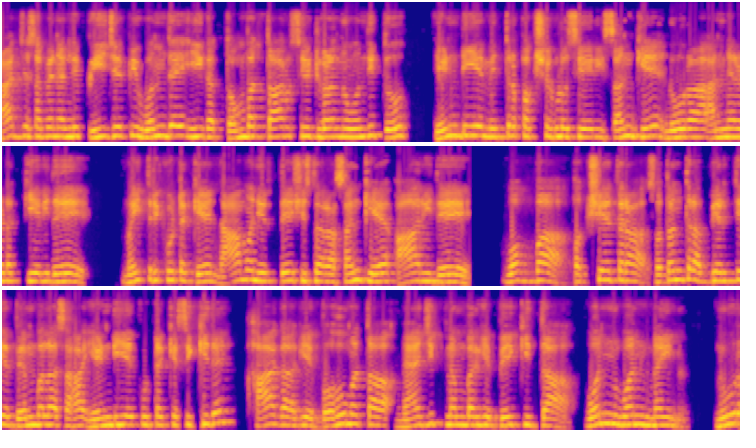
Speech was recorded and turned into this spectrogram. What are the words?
ರಾಜ್ಯಸಭೆಯಲ್ಲಿ ಬಿಜೆಪಿ ಒಂದೇ ಈಗ ತೊಂಬತ್ತಾರು ಸೀಟ್ಗಳನ್ನು ಹೊಂದಿದ್ದು, ಎನ್ ಡಿ ಎ ಮಿತ್ರ ಪಕ್ಷಗಳು ಸೇರಿ ಸಂಖ್ಯೆ ನೂರ ಹನ್ನೆರಡಕ್ಕೇರಿದೆ. ಮೈತ್ರಿಕೂಟಕ್ಕೆ ನಾಮನಿರ್ದೇಶಿತರ ಸಂಖ್ಯೆ ಆರಿದೆ. ಒಬ್ಬ ಪಕ್ಷೇತರ ಸ್ವತಂತ್ರ ಅಭ್ಯರ್ಥಿಯ ಬೆಂಬಲ ಸಹ ಎನ್ ಡಿ ಎ ಕೂಟಕ್ಕೆ ಸಿಕ್ಕಿದೆ. ಹಾಗಾಗಿ ಬಹುಮತ ಮ್ಯಾಜಿಕ್ ನಂಬರ್ಗೆ ಬೇಕಿದ್ದ ಒನ್ ಒನ್ ನೈನ್ ನೂರ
